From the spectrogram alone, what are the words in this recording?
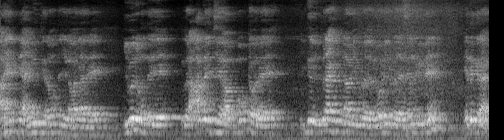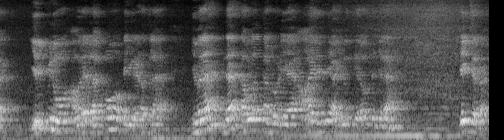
ஆயிரத்தி ஐநூத்தி இருபத்தஞ்சுல வர்றாரு. இவர் வந்து இவர் ஆதரிச்சு கூப்பிட்டவர் இது இப்ராஹிம் லாடி லோடியோட சேர்ந்துக்கிட்டு எதுக்குறாரு இருப்பினும் அவரை லக்னோ அப்படிங்கிற இடத்துல இவரை இந்த தௌலத் கானுடைய ஆயிரத்தி ஐநூத்தி இருபத்தஞ்சுல ஜெயிச்சிடுறாரு.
